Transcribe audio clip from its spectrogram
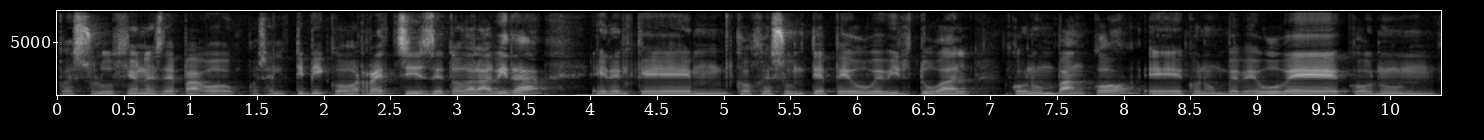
Pues soluciones de pago, pues el típico Redsys de toda la vida, en el que mm, coges un TPV virtual con un banco, eh, con un BBV, con un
